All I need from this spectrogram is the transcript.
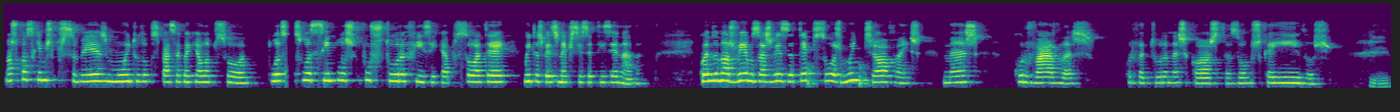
nós conseguimos perceber muito do que se passa com aquela pessoa, pela sua simples postura física. A pessoa até muitas vezes nem precisa dizer nada. Quando nós vemos, às vezes, até pessoas muito jovens, mas curvadas, curvatura nas costas, ombros caídos, Sim.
